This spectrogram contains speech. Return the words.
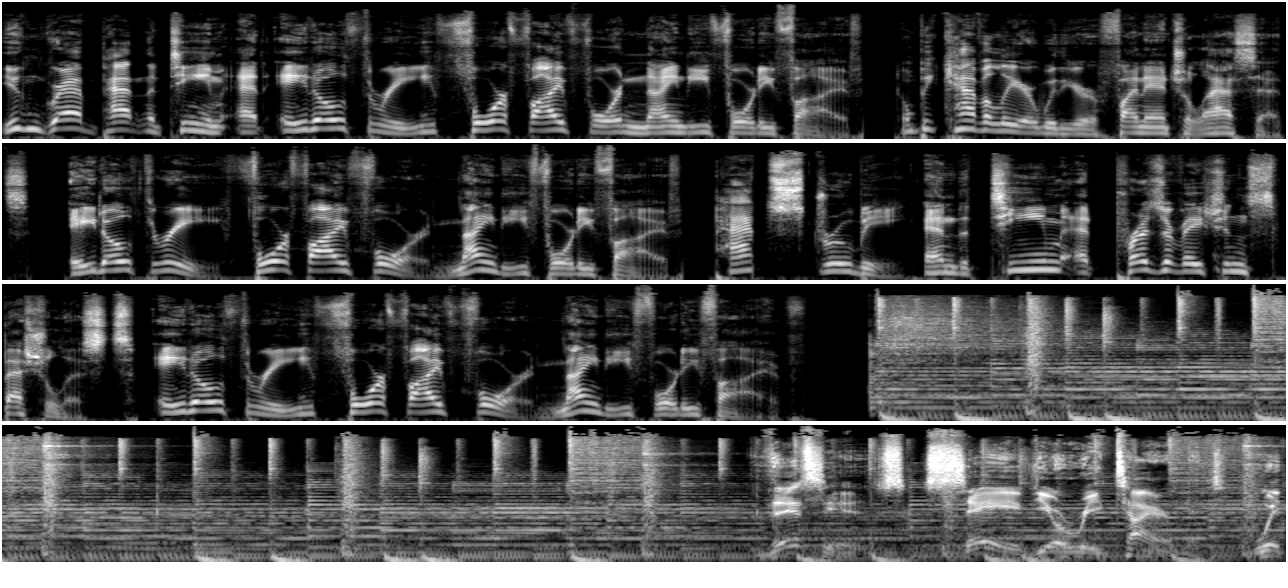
You can grab Pat and the team at 803 454 9045. Don't be cavalier with your financial assets. 803 454 9045. Pat Strubbe and the team at Preservation Specialists. 803 454 9045. This is Save Your Retirement with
